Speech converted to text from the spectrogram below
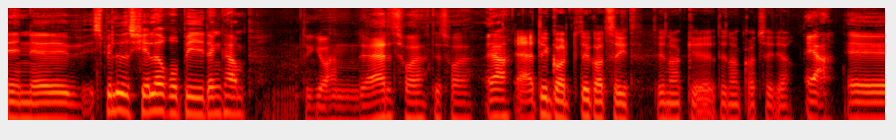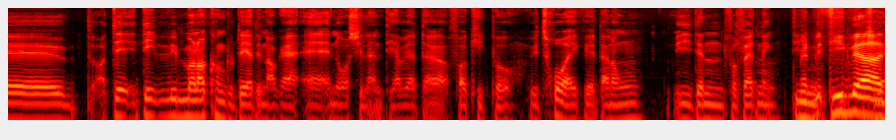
En, øh, spillede Sjællerup i den kamp. det gjorde han. Ja, det tror jeg. Det tror jeg. Ja, Ja, det er godt, det er godt set. Det er nok, øh, det er nok godt set, ja. ja. Øh, og det, det, vi må nok konkludere, at det nok er, er Nordsjælland, de har været der for at kigge på. Vi tror ikke, der er nogen i den forfatning. De, Men- de er ikke Jeg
